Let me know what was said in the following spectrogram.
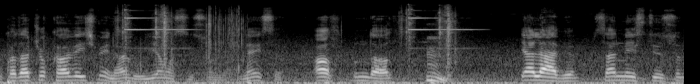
Bu kadar çok kahve içmeyin abi uyuyamazsın sonra. Neyse. Al bunu da al. Hmm. Gel abim. Sen ne istiyorsun?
